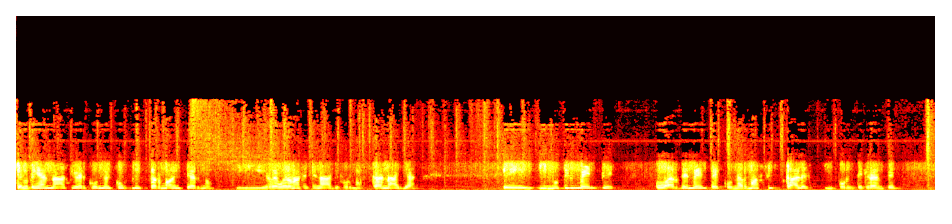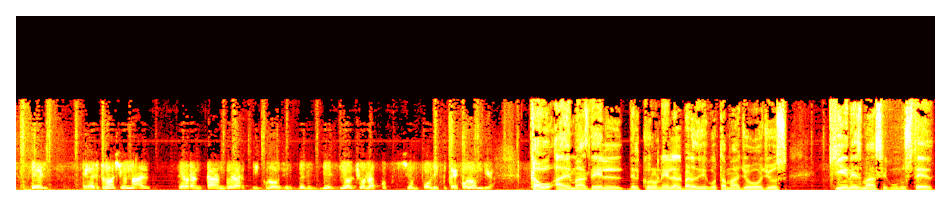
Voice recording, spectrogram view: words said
que no tenían nada que ver con el conflicto armado interno y fueron asesinadas de forma canalla, eh, inútilmente, cobardemente, con armas fiscales y por integrantes del Ejército Nacional quebrantando el artículo 218 de la Constitución Política de Colombia. Cabo, además del, del coronel Álvaro Diego Tamayo Hoyos, ¿quiénes más, según usted,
